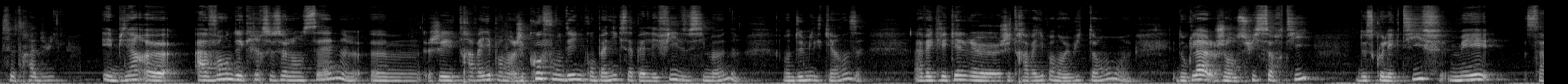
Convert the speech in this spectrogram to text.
se traduit? Eh bien, euh, avant d'écrire ce seul en scène, euh, j'ai travaillé pendant, j'ai cofondé une compagnie qui s'appelle Les Filles de Simone en 2015, avec lesquelles euh, j'ai travaillé pendant 8 ans. Donc là, j'en suis sortie de ce collectif, mais ça,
